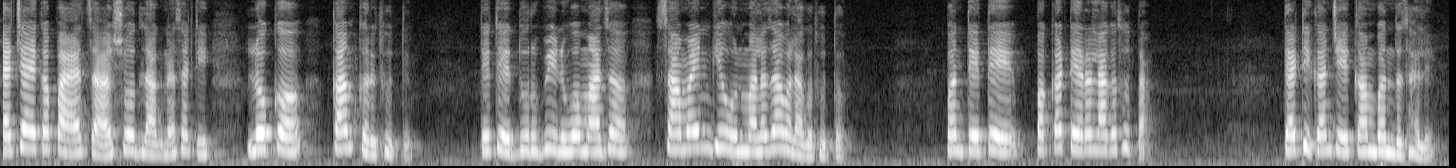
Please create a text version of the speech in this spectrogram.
त्याच्या एका पायाचा शोध लागण्यासाठी लोक काम करीत होते. तेथे दुर्बीण व माझं सामाईन घेऊन मला जावं लागत होतं. पण तेथे पक्का टेरा लागत होता. त्या ठिकाणचे काम बंद झाले.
